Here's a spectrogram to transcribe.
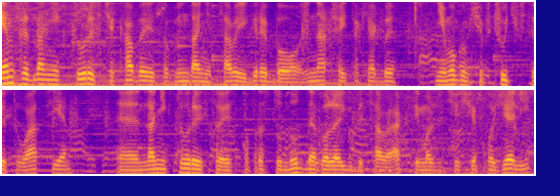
Wiem, że dla niektórych ciekawe jest oglądanie całej gry, bo inaczej tak jakby nie mogą się wczuć w sytuację. E, Dla niektórych to jest po prostu nudne, woleliby całe akcje. Możecie się podzielić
